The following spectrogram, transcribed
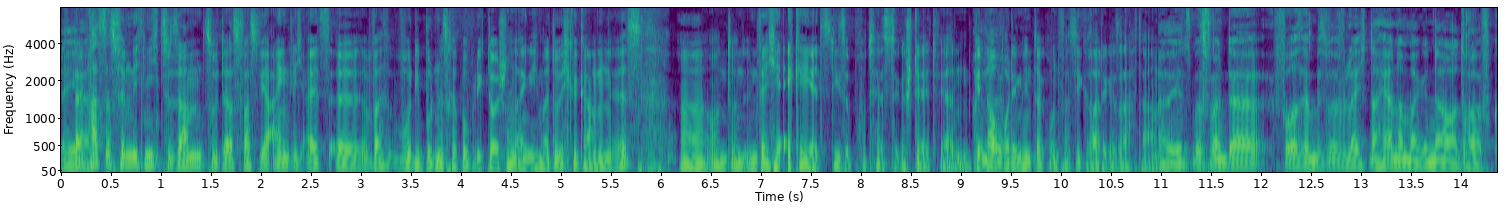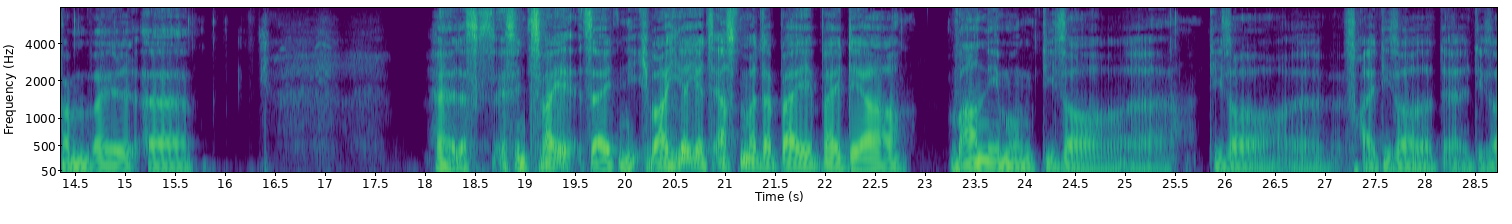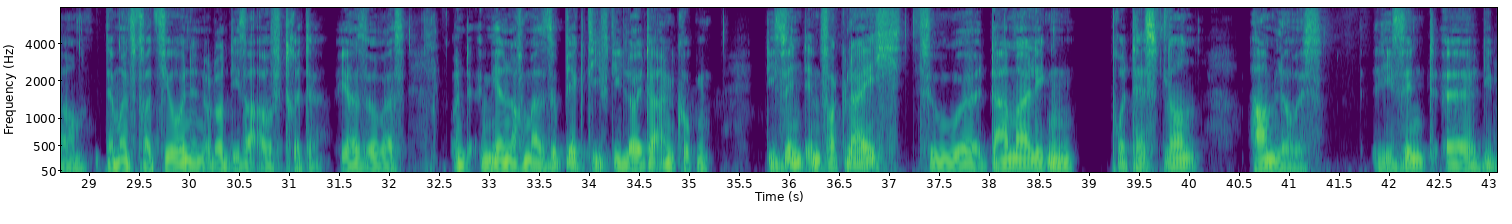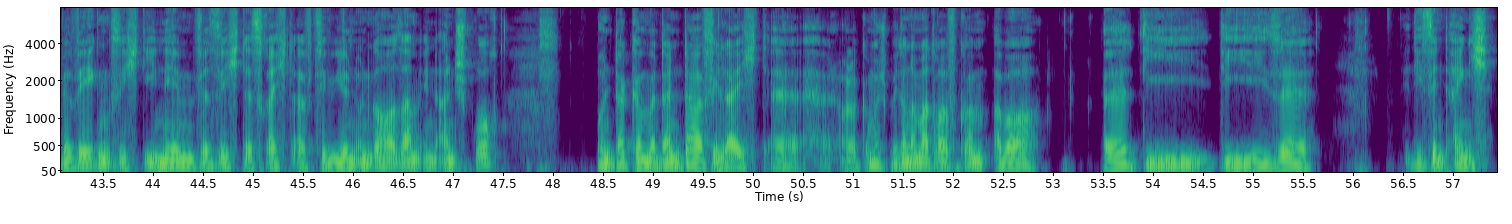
naja. Da passt das, finde ich, nicht zusammen zu das, was wir eigentlich als, äh, was, wo die Bundesrepublik Deutschland eigentlich mal durchgegangen ist äh, und, und in welche Ecke jetzt diese Proteste gestellt werden. Genau also, vor dem Hintergrund, was Sie gerade gesagt haben. Also jetzt muss man da vor, da müssen wir vielleicht nachher nochmal genauer drauf kommen, weil äh, äh, das, es sind zwei Seiten. Ich war hier jetzt erstmal dabei bei der Wahrnehmung dieser äh, dieser äh, frei dieser äh, dieser Demonstrationen oder dieser Auftritte, ja sowas und mir noch mal subjektiv die Leute angucken. Die sind im Vergleich zu äh, damaligen Protestlern harmlos. Die sind, äh, die bewegen sich, die nehmen für sich das Recht auf zivilen Ungehorsam in Anspruch. Und da können wir dann da vielleicht, äh, oder können wir später nochmal drauf kommen, aber äh, die, diese die sind eigentlich,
